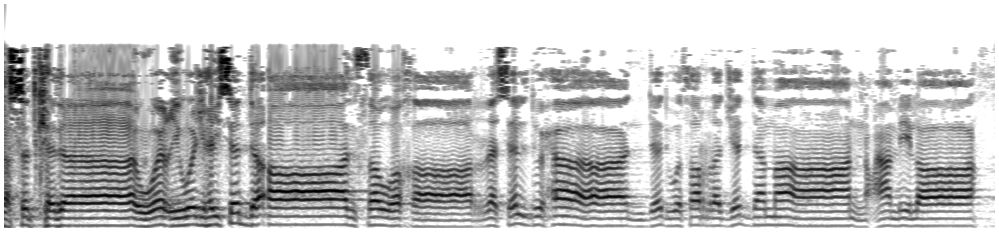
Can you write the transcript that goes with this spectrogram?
qasadkadaa waci wajhaysa da'aanha wakhaara salduxaan dad wasara jadamaan camila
